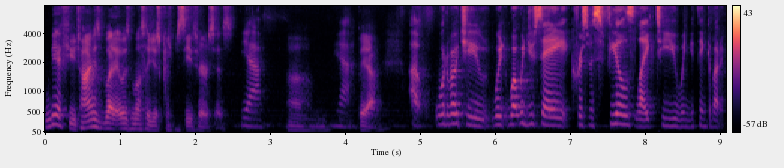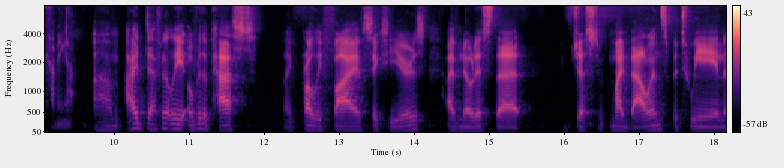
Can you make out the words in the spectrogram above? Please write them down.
maybe a few times, but it was mostly just Christmas Eve services. Yeah. Um, Yeah. but yeah. Uh, what about you? What, would you say Christmas feels like to you when you think about it coming up? Um, I definitely, over the past like probably five, six years, I've noticed that just my balance between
